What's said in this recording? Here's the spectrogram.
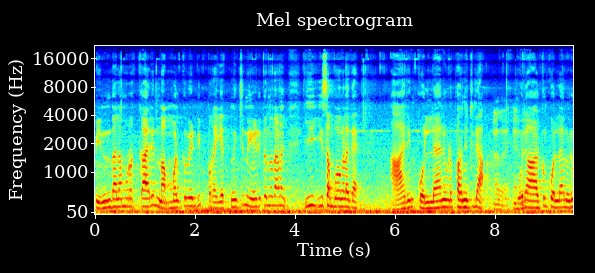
പിൻതലമുറക്കാര് നമ്മൾക്ക് വേണ്ടി പ്രയത്നിച്ച് നേടിത്തന്നതാണ് ഈ ഈ സംഭവങ്ങളൊക്കെ. ആരും കൊല്ലാൻ ഇവിടെ പറഞ്ഞിട്ടില്ല. ഒരാൾക്കും കൊല്ലാൻ ഒരു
